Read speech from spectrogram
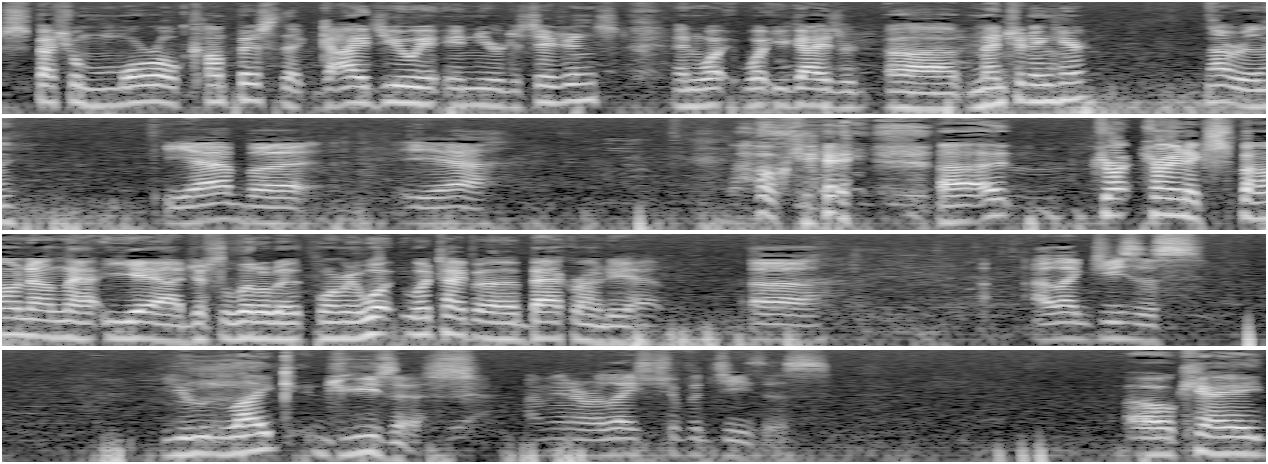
special moral compass that guides you in, in your decisions and what what you guys are uh, mentioning here? Not really. Yeah, but yeah. Okay. Uh, try, try and expound on that. Yeah, just a little bit for me. What what type of background do you have? Uh, I like Jesus. You like Jesus. I'm in a relationship with Jesus. Okay.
